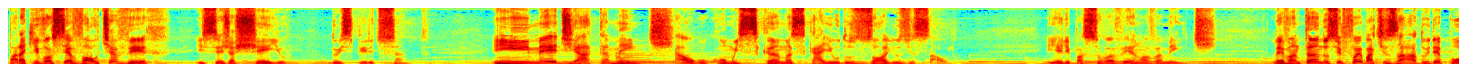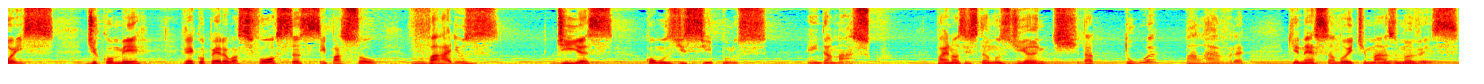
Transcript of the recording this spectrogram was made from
para que você volte a ver e seja cheio do Espírito Santo. Imediatamente, algo como escamas caiu dos olhos de Saulo, e ele passou a ver novamente. Levantando-se, foi batizado e depois de comer, recuperou as forças e passou vários dias com os discípulos em Damasco. Pai, nós estamos diante da tua palavra, que nessa noite, mais uma vez,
